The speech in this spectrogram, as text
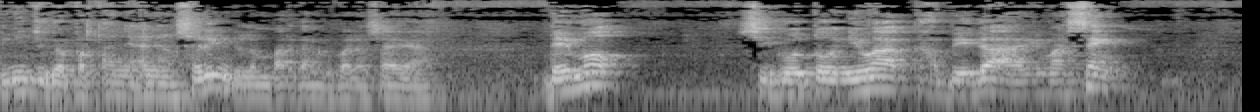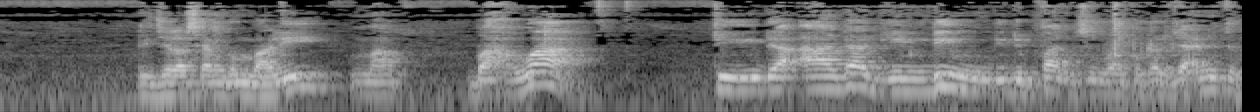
ini juga pertanyaan yang sering dilemparkan kepada saya. Demo Shigoto niwa kabega arimaseng dijelaskan kembali bahwa tidak ada dinding di depan sebuah pekerjaan itu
